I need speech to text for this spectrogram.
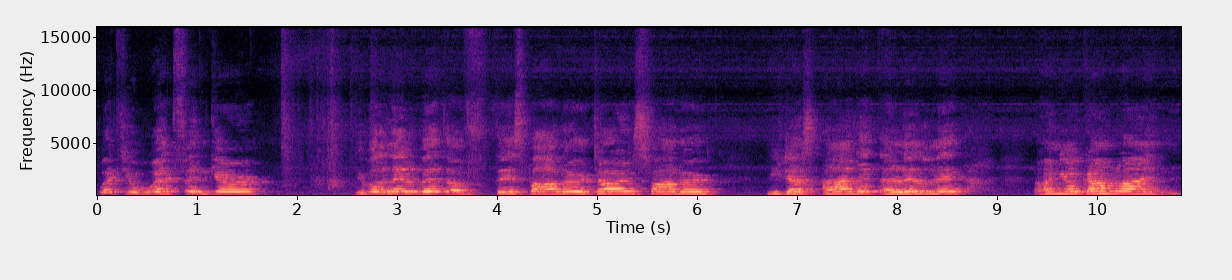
with your wet finger. You put a little bit of this powder, Torrens powder. You just add it a little bit on your gum line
